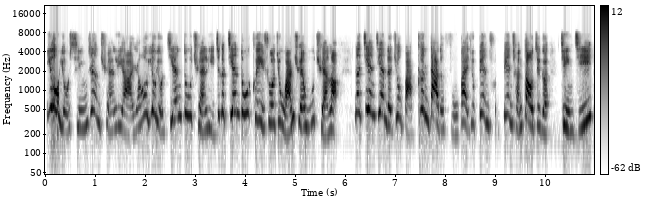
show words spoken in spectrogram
又有行政权利啊，然后又有监督权利，这个监督可以说就完全无权了。那渐渐的就把更大的腐败就变成变成到这个紧急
